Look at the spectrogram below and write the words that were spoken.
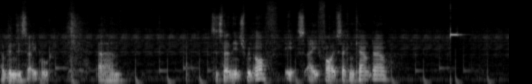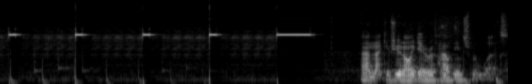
have been disabled. Um, to turn the instrument off it's a five second countdown and that gives you an idea of how the instrument works.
